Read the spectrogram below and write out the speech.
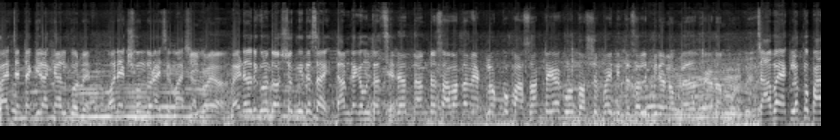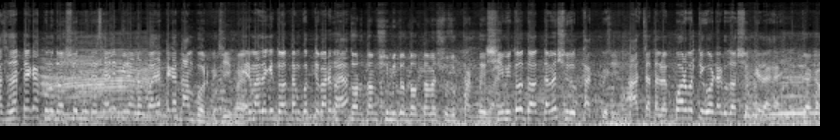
পায়ের গিরা খেয়াল করবেন। অনেক সুন্দর আছে মাসি ভাইয়া। ভাইটা যদি কোনো দর্শক নিতে চায় দামটা কেমন চাচ্ছে? এটার দামটা চাবা দাম এক লক্ষ পাঁচ হাজার টাকা কোনো দর্শক ভাই নিতে চাইলে বিরানব্বই হাজার টাকা দাম পড়বে। চাবা এক লক্ষ পাঁচ হাজার টাকা কোনো দর্শক নিতে চাইলে বিরানব্বই হাজার টাকা দাম পড়বে। জি ভাই। এর মাঝে কি দরদাম করতে পারে ভাই দরদাম সীমিত দরদামের সুযোগ থাকবে সীমিত দরদামের সুযোগ থাকবে। আচ্ছা তাহলে পরবর্তী গোটা একটু দর্শককে দেখায় দেখা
